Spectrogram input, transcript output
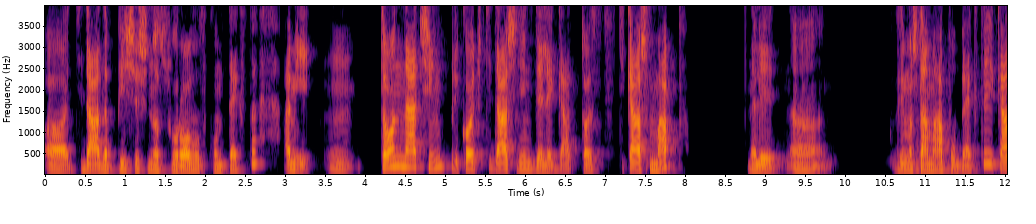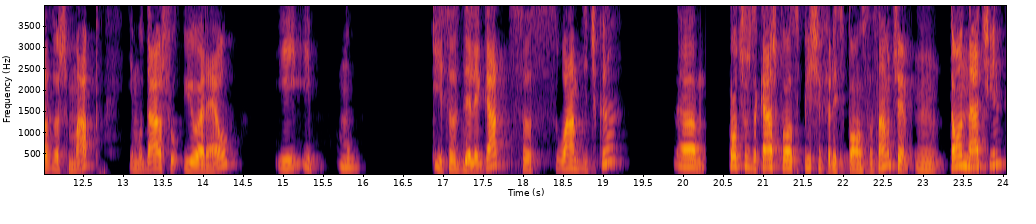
а, ти дава да пишеш на сурово в контекста, ами м- то начин, при който ти даваш един делегат, т.е. ти казваш map, нали, а, взимаш там map обекта и казваш map и му даваш URL и, и, и с делегат, с ламдичка, почваш да кажеш какво да се пише в респонса. Само, че м- този начин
